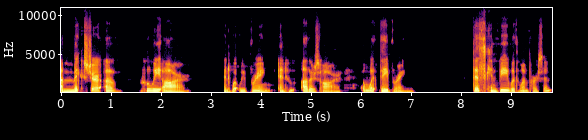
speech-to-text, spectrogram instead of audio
a mixture of who we are and what we bring, and who others are and what they bring. This can be with one person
